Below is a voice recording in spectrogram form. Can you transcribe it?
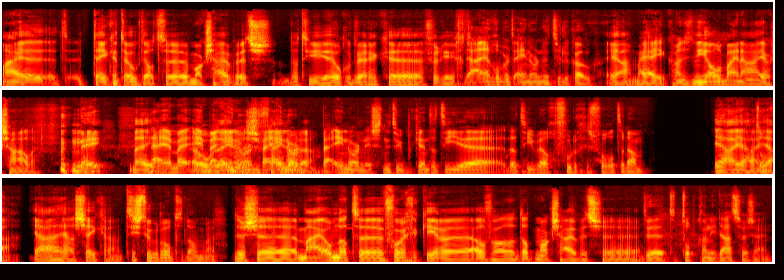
Maar eh, het, het tekent ook dat eh, Max Huiberts, dat hij heel goed werk eh, verricht. Ja. Ja, en Robert Eenhoorn natuurlijk ook. maar ja, je kan het niet allebei naar Ajax halen. nee, Nee, nee en bij, en bij, Eenhoorn is bij, Feyenoorder. Eenhoorn, bij Eenhoorn is het natuurlijk bekend dat hij, dat hij wel gevoelig is voor Rotterdam. Ja, ja, ja, ja, ja, zeker. Het is natuurlijk Rotterdam. Dus, eh, maar omdat we vorige keer eh, over hadden dat Max Huibers, eh, De, de topkandidaat zou zijn.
